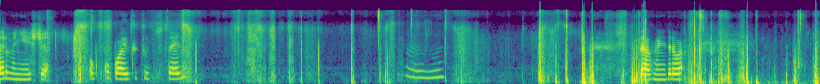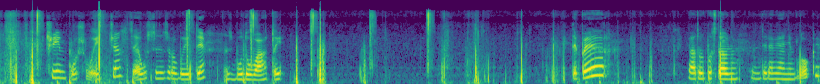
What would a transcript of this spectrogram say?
Тепер мені ще обкопаю чуть-чуть стелю. Так, мені треба чим пошвидше це все зробити, збудувати. Тепер я тут поставлю дерев'яні блоки.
